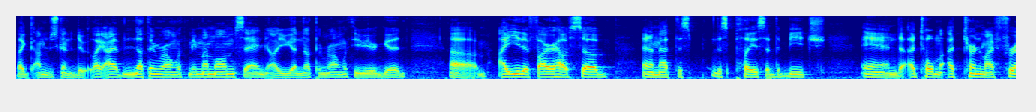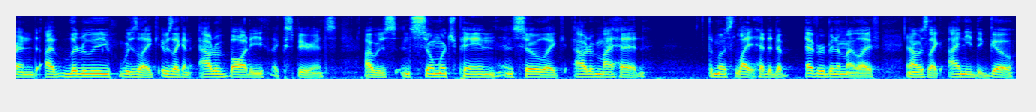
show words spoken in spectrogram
Like I'm just gonna do it. Like I have nothing wrong with me. My mom's saying, "Oh, you got nothing wrong with you. You're good." Um, I eat a firehouse sub, and I'm at this this place at the beach, and I told my, I turned to my friend. I literally was like, it was like an out of body experience. I was in so much pain and so like out of my head, the most lightheaded I've ever been in my life. And I was like, I need to go.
